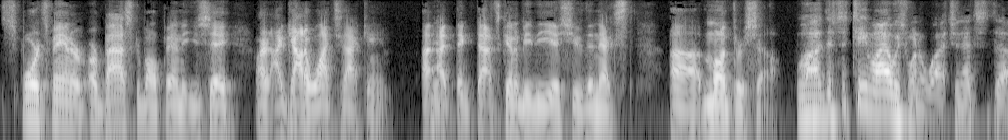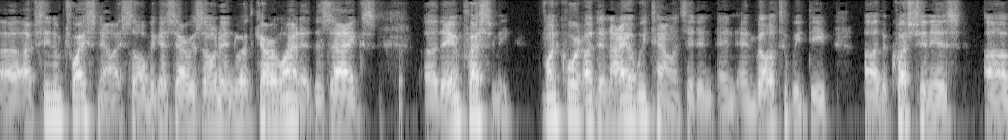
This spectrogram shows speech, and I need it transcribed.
sports fan or, or basketball fan that you say, all right, I got to watch that game. I, I think that's going to be the issue the next uh, month or so. Well, there's a team I always want to watch, and that's uh, I've seen them twice now. I saw them against Arizona and North Carolina, the Zags. Uh, they impressed me. Front court, undeniably talented and, and, and relatively deep. Uh, the question is, uh,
